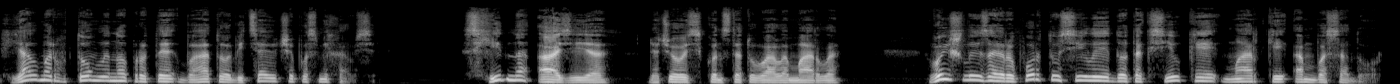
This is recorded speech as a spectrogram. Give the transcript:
Х'ялмар втомлено, проте багатообіцяюче посміхався. Східна Азія, для чогось констатувала Марла. Вийшли з аеропорту, сіли до таксівки марки Амбасадор,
